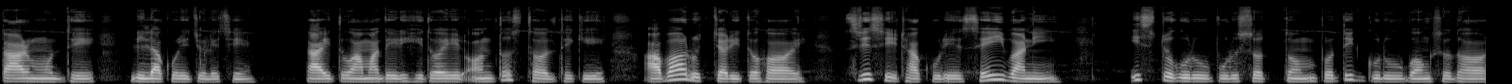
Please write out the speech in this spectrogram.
তার মধ্যে লীলা করে চলেছে। তাই তো আমাদের হৃদয়ের অন্তঃস্থল থেকে আবার উচ্চারিত হয় শ্রী শ্রী ঠাকুরের সেই বাণী। ইষ্টগুরু পুরুষোত্তম প্রতীকগুরু বংশধর,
